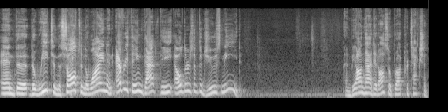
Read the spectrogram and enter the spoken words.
and the, the wheat and the salt and the wine and everything that the elders of the Jews need. And beyond that, it also brought protection.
